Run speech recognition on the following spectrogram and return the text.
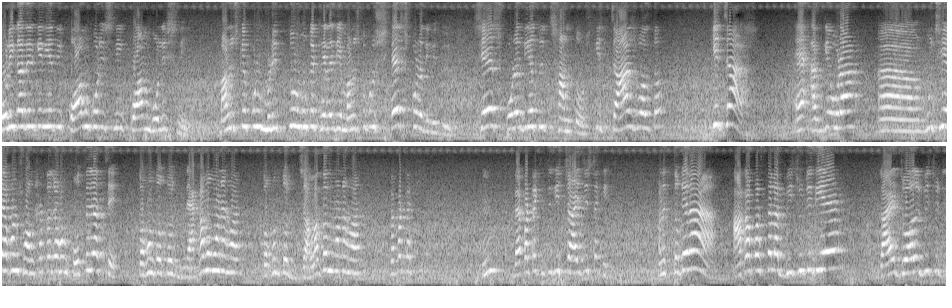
কলিকাদেরকে নিয়ে তুই কম করিসনি কম বলিসনি মানুষকে পুরো মৃত্যুর মুখে ঠেলে দিয়ে, মানুষকে পুরো শেষ করে দিবি তুই। শেষ করে দিয়ে তুই শান্ত। কি চাস বলতো? কি চাস? হ্যাঁ আজকে ওরা গুছিয়ে এখন সংসারটা যখন করতে যাচ্ছে, তখন তো তোর ন্যাকামো মনে হয়, তখন তোর জ্বালাতন মনে হয়। ব্যাপারটা কি? হুম? ব্যাপারটা কি? তুই কি চাইছিসটা কি মানে তোকে না আঁকা পাঁচতলা বিচুটি দিয়ে গায়ে জল বিচুটি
